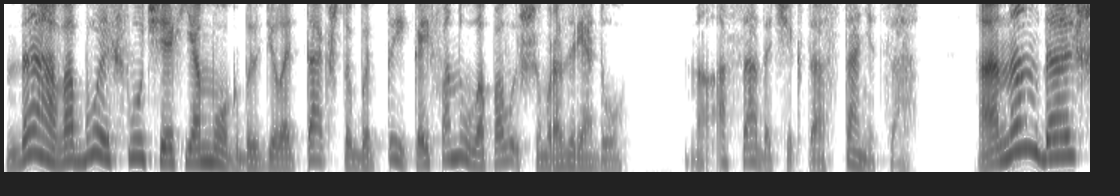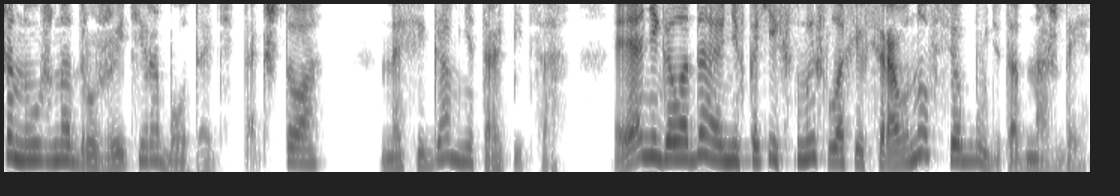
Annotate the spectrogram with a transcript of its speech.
Да, в обоих случаях я мог бы сделать так, чтобы ты кайфанула по высшему разряду но осадочек-то останется. А нам дальше нужно дружить и работать, так что нафига мне торопиться? Я не голодаю ни в каких смыслах, и все равно все будет однажды.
